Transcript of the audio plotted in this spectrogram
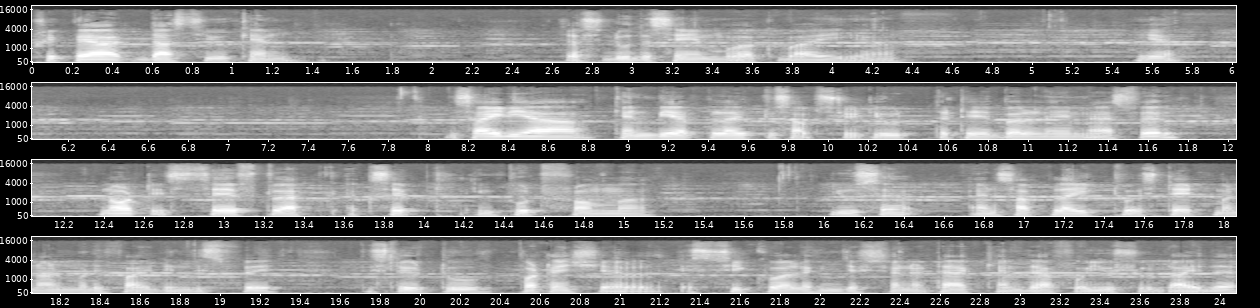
prepared. Thus you can just do the same work by uh, here. This idea can be applied to substitute the table name as well. Note it's safe to accept input from user and supply it to a statement unmodified in this way this lead to potential SQL injection attack and therefore you should either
